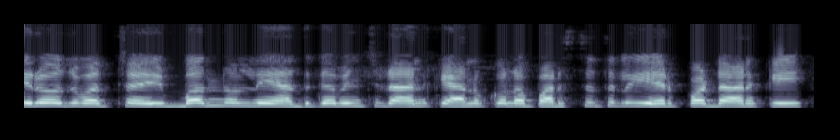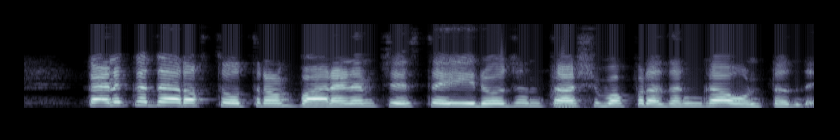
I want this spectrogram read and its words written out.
ఈరోజు వచ్చే ఇబ్బందుల్ని అధిగమించడానికి అనుకూల పరిస్థితులు ఏర్పడడానికి కనకదార స్తోత్రం పారాయణం చేస్తే ఈ రోజంతా శుభప్రదంగా ఉంటుంది.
